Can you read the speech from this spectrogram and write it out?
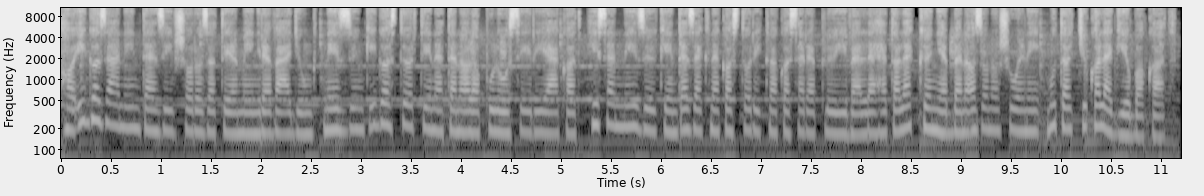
Ha igazán intenzív sorozatélményre vágyunk, nézzünk igaz történeten alapuló szériákat, hiszen nézőként ezeknek a sztoriknak a szereplőivel lehet a legkönnyebben azonosulni, mutatjuk a legjobbakat.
